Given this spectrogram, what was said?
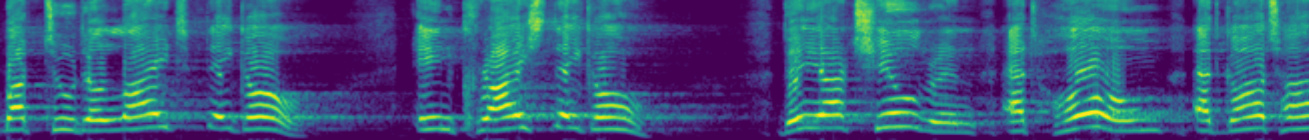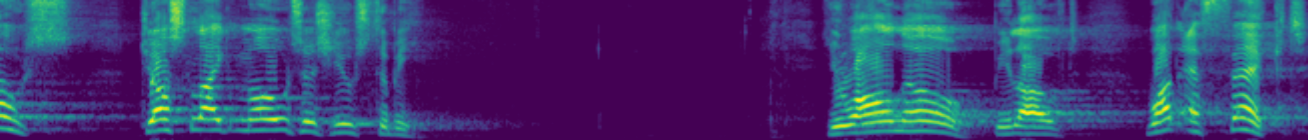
but to the light they go in Christ they go. They are children at home at God's house, just like Moses used to be. You all know, beloved, what effect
